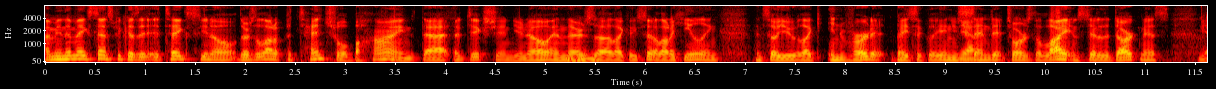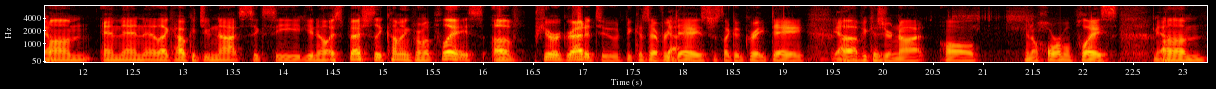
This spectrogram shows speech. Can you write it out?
I mean, that makes sense because it, it takes, you know, there's a lot of potential behind that addiction, you know, and Mm-hmm. there's, uh, like you said, a lot of healing. And so you like invert it basically and you Yeah. send it towards the light instead of the darkness. Yeah. Um, and then, uh, like, how could you not succeed, you know, especially coming from a place of pure gratitude because every day Yeah. is just like a great day uh, because you're not all in a horrible place. Yeah. Um,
